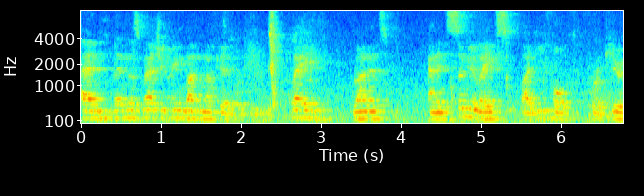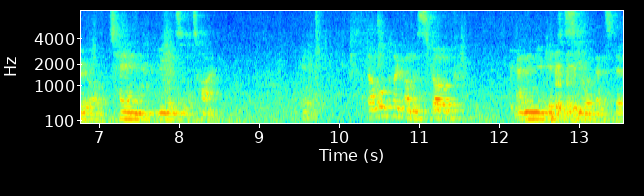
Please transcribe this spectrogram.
And then this magic green button up here will be play, run it, and it simulates by default for a period of 10 units of time. Okay. Double click on the scope, and then you get to see what that step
